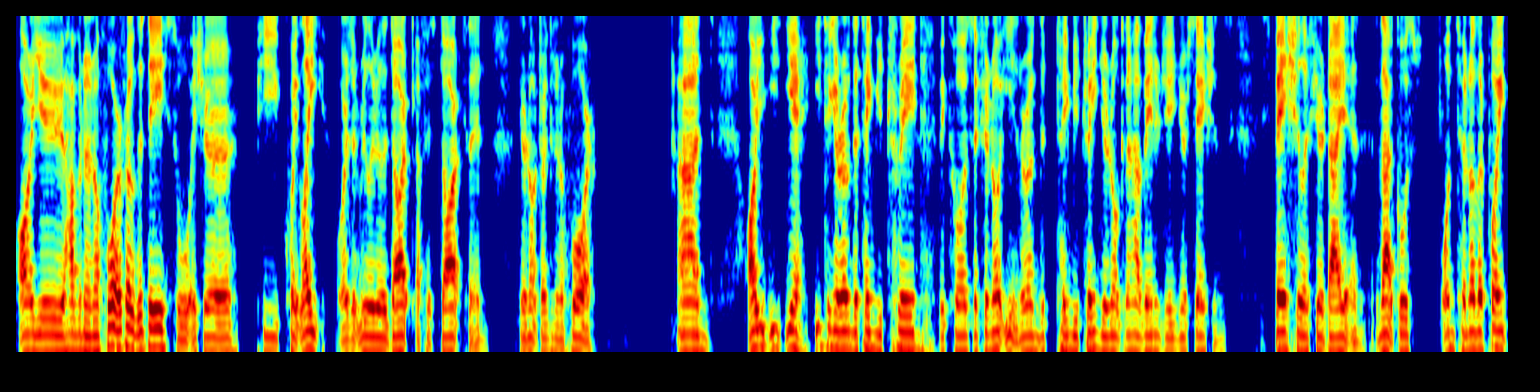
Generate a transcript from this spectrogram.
Are you having enough water throughout the day? So is your pee quite light or is it really, really dark? If it's dark, then you're not drinking enough water. And are you yeah, eating around the time you train? Because if you're not eating around the time you train, you're not going to have energy in your sessions, especially if you're dieting. That goes on to another point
